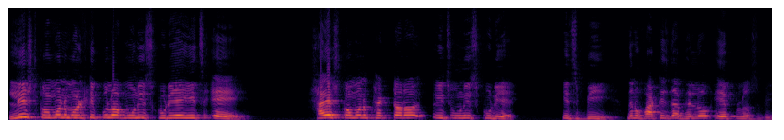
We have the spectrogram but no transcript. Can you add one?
least common multiple of উনিশ কোড়িয়ে is a highest common factor is উনিশ কোড়িয়ে is b then what is the value of a plus b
